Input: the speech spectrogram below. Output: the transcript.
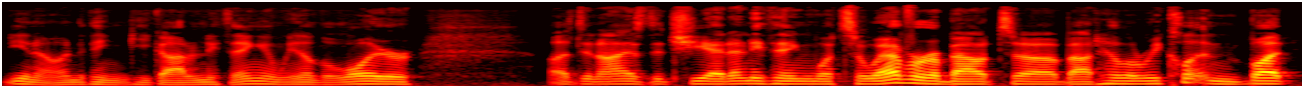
you know anything he got anything, and we know the lawyer uh, denies that she had anything whatsoever about uh, about Hillary Clinton. But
